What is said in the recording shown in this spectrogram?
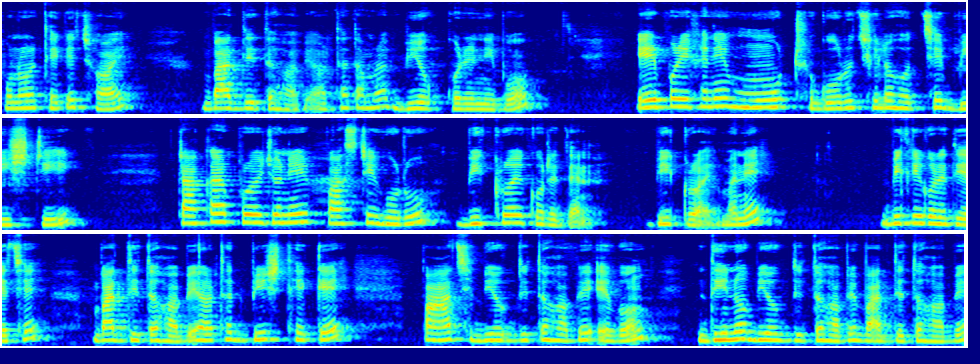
পনেরো থেকে ছয় বাদ দিতে হবে, অর্থাৎ আমরা বিয়োগ করে নিব। এরপর এখানে মোট গরু ছিল হচ্ছে বিশটি টাকার প্রয়োজনে পাঁচটি গরু বিক্রয় করে দেন। বিক্রয় মানে বিক্রি করে দিয়েছে, বাদ দিতে হবে। অর্থাৎ বিশ থেকে পাঁচ বিয়োগ দিতে হবে এবং দিনও বিয়োগ দিতে হবে, বাদ দিতে হবে।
